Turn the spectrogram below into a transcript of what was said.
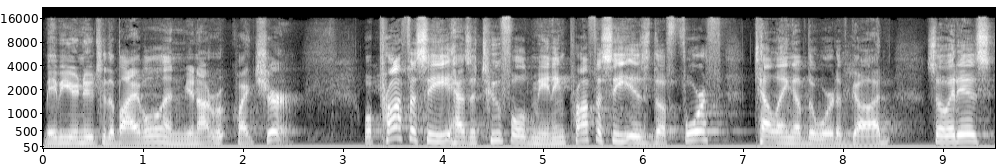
Maybe you're new to the Bible and you're not quite sure. Well, prophecy has a twofold meaning. Prophecy is the forth telling of the Word of God. So it is,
